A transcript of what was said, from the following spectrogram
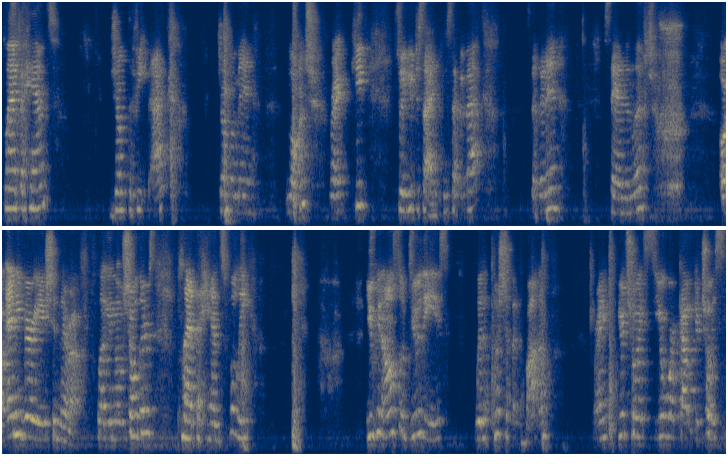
plant the hands, jump the feet back, jump them in, launch, right? Keep So you decide, you can step it back, step it in, stand and lift, or any variation thereof. Plugging those shoulders, plant the hands fully. You can also do these with a push-up at the bottom, right? Your choice, your workout, your choice.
